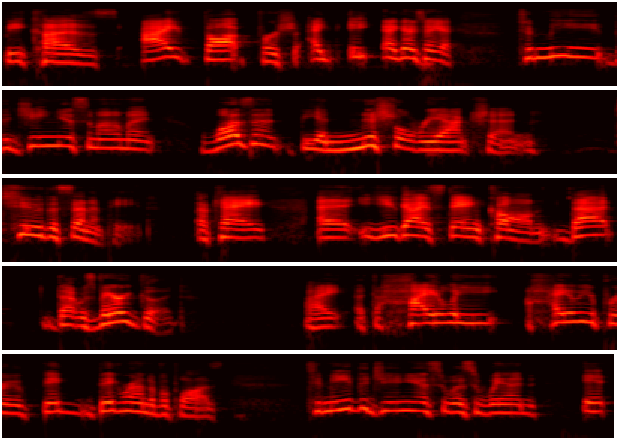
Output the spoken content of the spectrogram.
because I thought for sure. I, I gotta tell you, to me, the genius moment wasn't the initial reaction to the centipede. Okay, uh, you guys staying calm. That that was very good. I highly highly approve. Big big round of applause. To me, the genius was when it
